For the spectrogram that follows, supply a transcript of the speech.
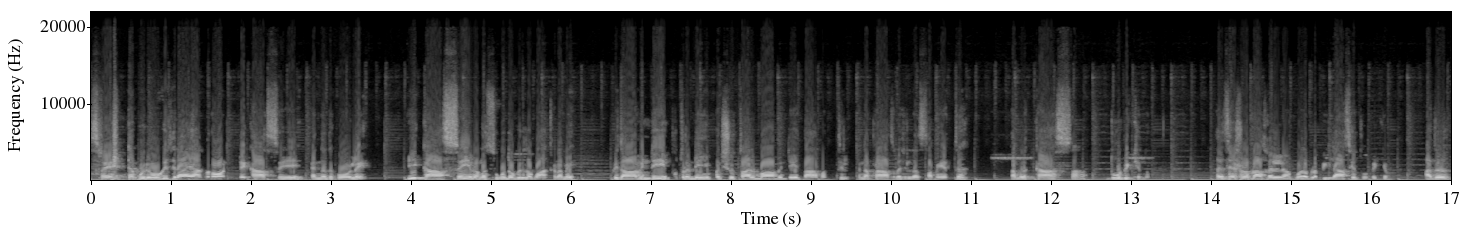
ശ്രേഷ്ഠ പുരോഹിതരായ അഗ്രോന്റെ കാസയെ എന്നതുപോലെ ഈ കാസയും അങ്ങ് സുഗതപുരിതമാക്കണമേ പിതാവിന്റെയും പുത്രന്റെയും പരിശുദ്ധാത്മാവിന്റെയും നാമത്തിൽ എന്ന പ്രാർത്ഥന ചെല്ലുന്ന സമയത്ത് നമ്മൾ കാസ ധൂപിക്കുന്നു. അതിനുശേഷമുള്ള പ്രാർത്ഥനയിലാകുമ്പോൾ നമ്മൾ പീലാസയും ധൂപിക്കും. അത്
